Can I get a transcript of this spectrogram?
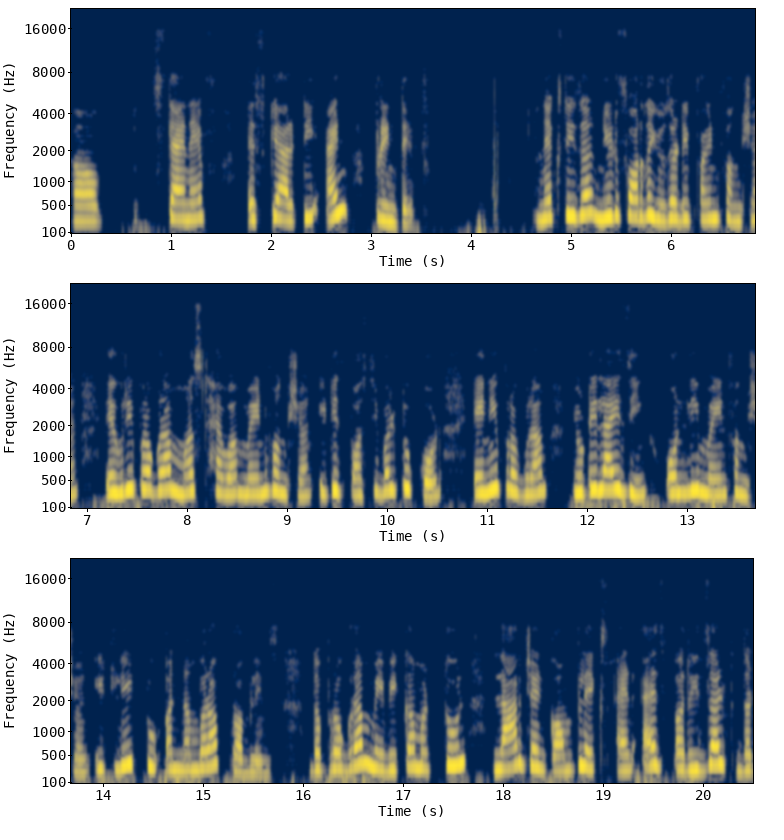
uh, scanf sqrt and printf Next is a need for the user defined function. Every program must have a main function. It is possible to code any program utilizing only main function. It lead to a number of problems. The program may become a tool large and complex and as a result the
